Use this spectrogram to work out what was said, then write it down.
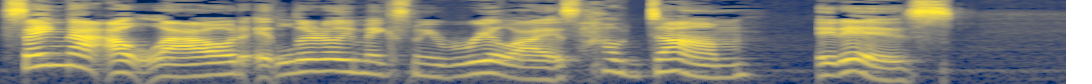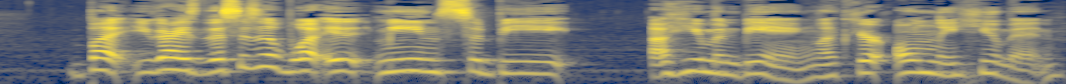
Saying that out loud, it literally makes me realize how dumb it is. But you guys, this is what it means to be a human being. Like you're only human.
